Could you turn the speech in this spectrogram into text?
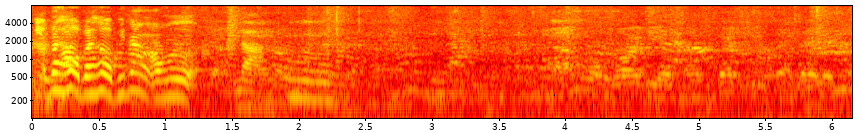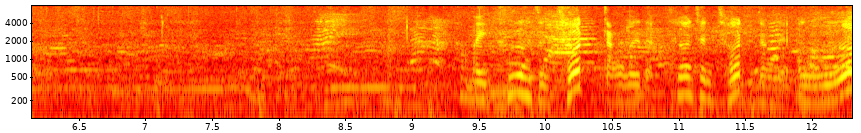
กินเอาไปเหอะไปเหอะพี่หนังเอาเหอะเหรออืมทำไมเครื่องฉันเชิดจังเลยเนี่ยเครื่องฉันเชิดจังเลยเออ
